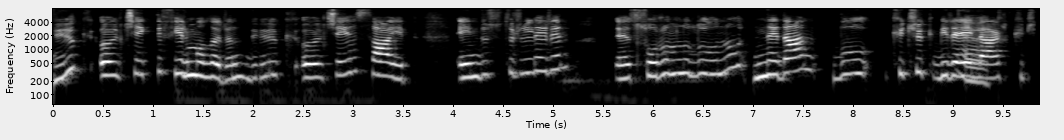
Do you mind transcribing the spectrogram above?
büyük ölçekli firmaların, büyük ölçeğe sahip endüstrilerin e, sorumluluğunu neden bu küçük Evet. bireyler, küçük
